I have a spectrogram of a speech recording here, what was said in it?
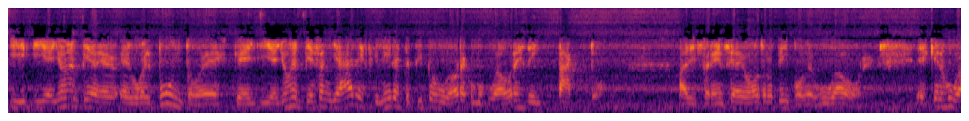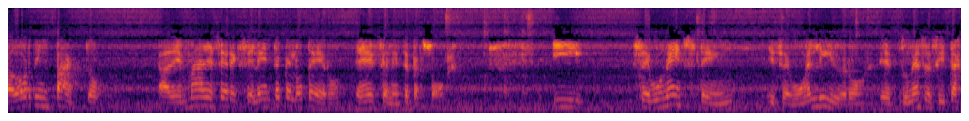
y, y, ellos empiezan, el, el, punto es que y ellos empiezan ya a definir este tipo de jugadores como jugadores de impacto, a diferencia de otro tipo de jugadores. Es que el jugador de impacto además de ser excelente pelotero, es excelente persona. Y según Epstein y según el libro, eh, tú necesitas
